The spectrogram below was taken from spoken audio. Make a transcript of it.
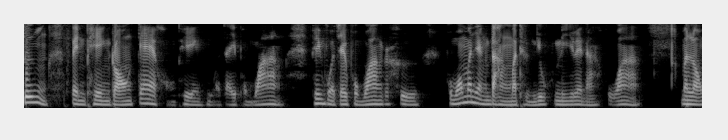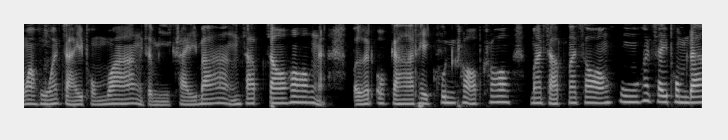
ซึ่งเป็นเพลงร้องแก้ของเพลงหัวใจผมว่าง เพลงหัวใจผมว่างก็คือ ผมว่ามันยังดังมาถึงยุคนี้เลยนะว่ามันร้องว่าหัวใจผมว่างจะมีใครบ้าง จับจองนะ่ะ เปิดโอกาสให้คุณครอบครอง มาจับมาจองหัวใจผมได้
